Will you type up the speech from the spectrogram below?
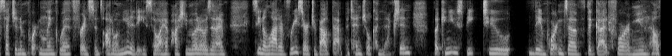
such an important link with, for instance, autoimmunity. So I have Hashimoto's and I've seen a lot of research about that potential connection. But can you speak to the importance of the gut for immune health?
